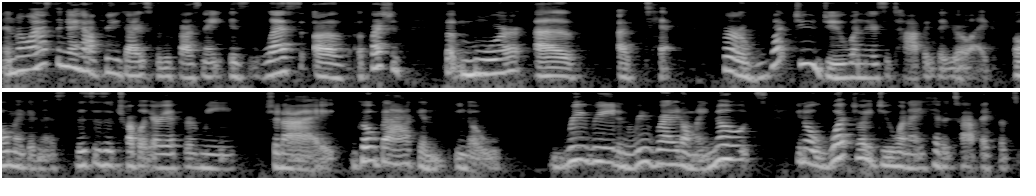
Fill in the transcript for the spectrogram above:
And the last thing I have for you guys for the class night is less of a question, but more of a tip for what do you do when there's a topic that you're like, oh my goodness, this is a trouble area for me. Should I go back and, you know, reread and rewrite all my notes? You know, what do I do when I hit a topic that's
